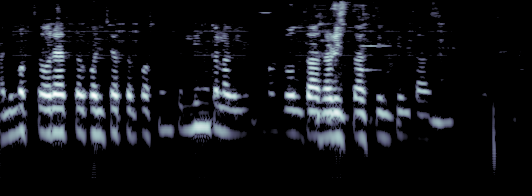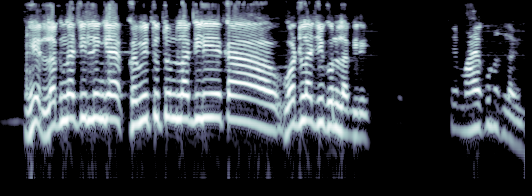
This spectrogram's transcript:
आणि मग चौऱ्याहत्तर पंच्याहत्तरपासून ते लिंक लागली. मग दोन तास अडीच तास तीन तीन तास. हे लग्नाची लिंग या कवितेतून लागली का वडिलाची कोण लागली? ते मायाकूनच लागली.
